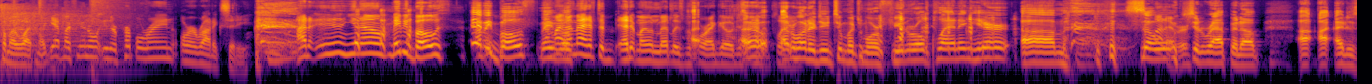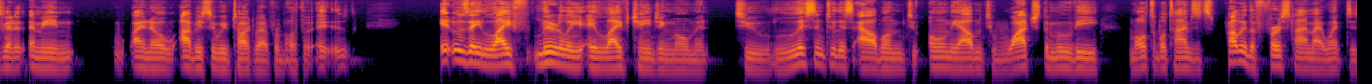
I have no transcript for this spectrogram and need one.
Tell my wife, I'm like, yeah, my funeral, either Purple Rain or Erotic City. I don't, eh, you know, maybe both. maybe both. I Maybe might, I might have to edit my own medleys before I go. Just I don't, I don't want to do too much more funeral planning here. Um, so Whatever. we should wrap it up. I, I, I just got to, I mean, I know obviously we've talked about it for both of it. It was a life, literally a life changing moment to listen to this album, to own the album, to watch the movie multiple times. It's probably the first time I went to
